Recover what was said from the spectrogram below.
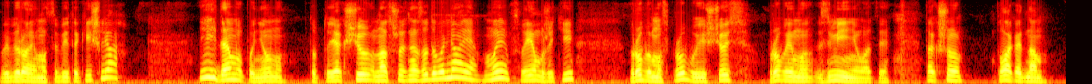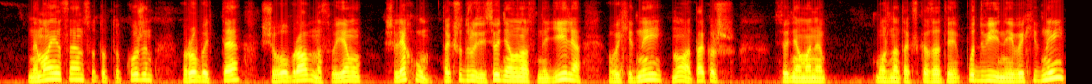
вибираємо собі такий шлях і йдемо по ньому. Тобто, якщо нас щось не задовольняє, ми в своєму житті робимо спробу і щось пробуємо змінювати. Так що плакати нам немає сенсу, тобто кожен робить те, що обрав на своєму шляху. Так що, друзі, сьогодні у нас неділя, вихідний, ну а також сьогодні у мене можна так сказати, подвійний вихідний,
